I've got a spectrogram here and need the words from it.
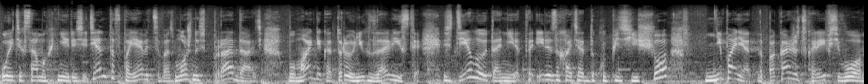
у этих самых нерезидентов появится возможность продать бумаги, которые у них зависли. Сделают они это или захотят докупить еще, непонятно. Покажет, скорее всего,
